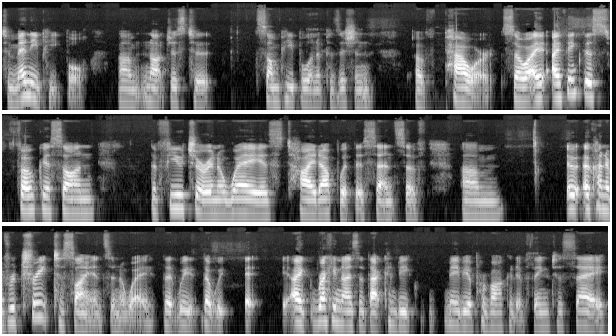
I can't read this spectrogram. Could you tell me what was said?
to many people um, not just to some people in a position of power? So I, I think this focus on the future in a way is tied up with this sense of um, a, a, kind of retreat to science in a way that we that we I recognize that that can be maybe a provocative thing to say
